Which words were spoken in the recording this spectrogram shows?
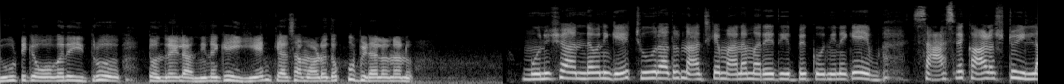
ಡ್ಯೂಟಿಗೆ ಹೋಗೋದೇ ಇದ್ರೂ ತೊಂದರೆ ಇಲ್ಲ. ನಿನಗೆ ಏನು ಕೆಲಸ ಮಾಡೋದಕ್ಕೂ ಬಿಡಲ್ಲ ನಾನು. ಮನುಷ್ಯ ಅಂದವನಿಗೆ ಚೂರಾದರೂ ನಾಚಿಕೆ ಮಾನ ಮರ್ಯಾದೆ ಇರಬೇಕು. ನಿನಗೆ ಸಾಸಿವೆ ಕಾಳಷ್ಟು ಇಲ್ಲ.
